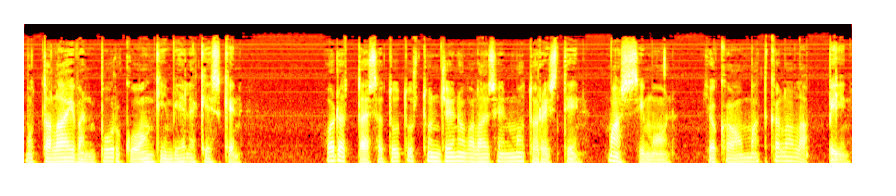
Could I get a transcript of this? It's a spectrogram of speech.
mutta laivan purku onkin vielä kesken. Odottaessa tutustun genovalaiseen motoristiin Massimoon, joka on matkalla Lappiin.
